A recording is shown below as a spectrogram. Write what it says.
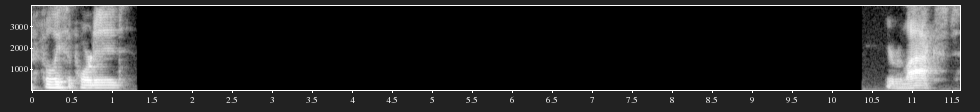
fully supported. You're relaxed.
